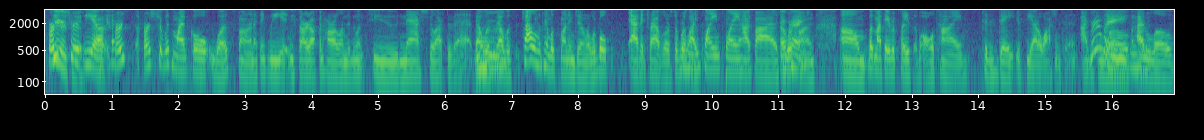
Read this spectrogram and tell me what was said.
First Seriously. trip, yeah. First, first trip with Michael was fun. I think we we started off in Harlem, then we went to Nashville after that. That was Mm-hmm. that was traveling with him was fun in general. We're both avid traveler. so we're like mm-hmm. playing, playing, high fives. We're fun. Um, but my favorite place of all time to this day is Seattle, Washington. I just Really? love I mm-hmm. love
